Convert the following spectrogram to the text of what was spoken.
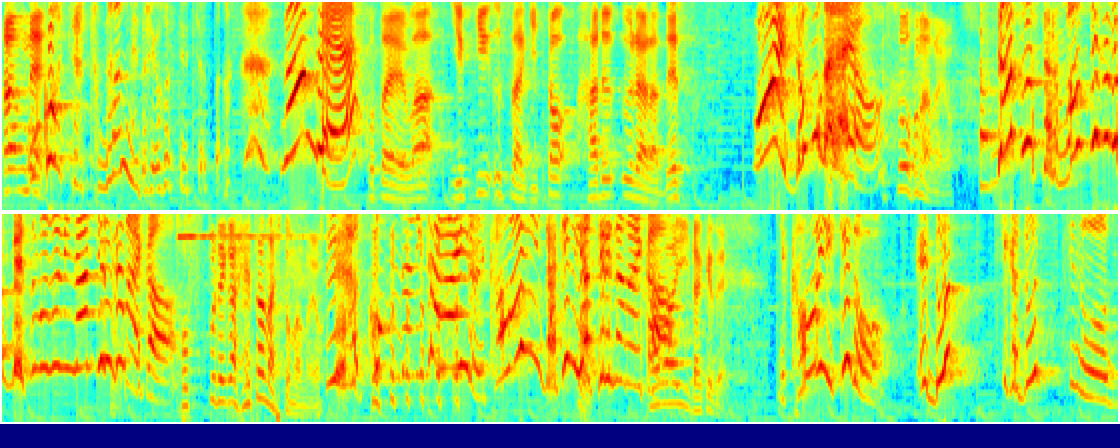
なんで残念。だよ怒っちゃった。なんでだよって言っちゃった。なんで？答えは雪うさぎと春うららです。おいどこがだよ！そうなのよ。だとしたら全くの別物になってるじゃないか。コスプレが下手な人なのよ。いやこんなに可愛いのに可愛いだけでやってるじゃないか。可愛いだけで。いや可愛いけどえどっちがどっちの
